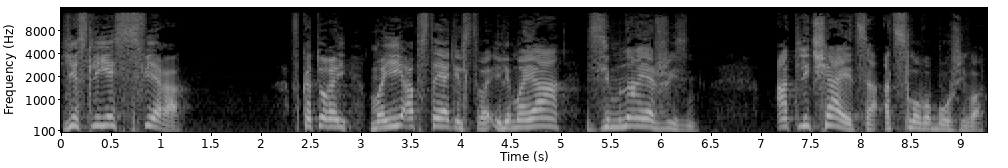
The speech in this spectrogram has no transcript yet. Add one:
Если есть сфера, в которой мои обстоятельства или моя земная жизнь отличается от Слова Божьего,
